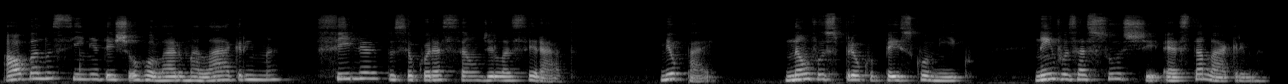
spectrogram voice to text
Alba Lucínia deixou rolar uma lágrima, filha do seu coração dilacerado. Meu pai, não vos preocupeis comigo, nem vos assuste esta lágrima.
